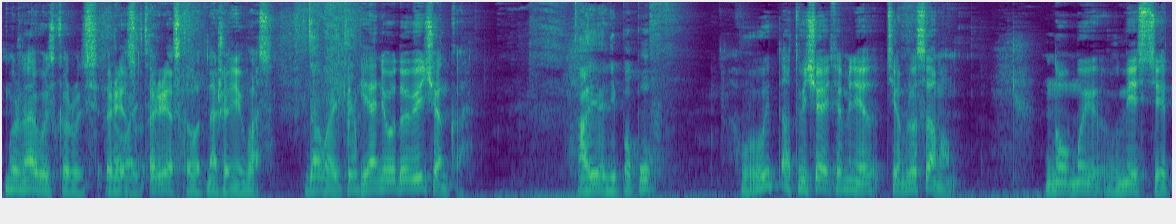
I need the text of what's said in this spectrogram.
Можно я выскажусь резко, резко в отношении вас? Давайте. Я не Удовиченко. А я не Попов. Вы отвечаете мне тем же самым. Но мы вместе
